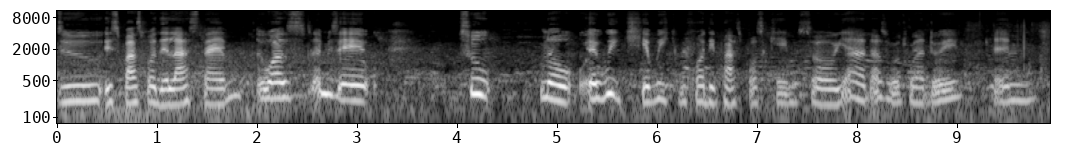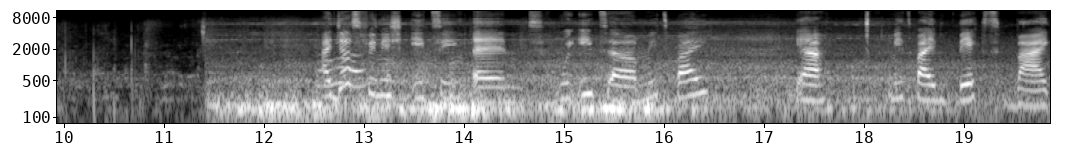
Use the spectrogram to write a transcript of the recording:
do his passport the last time it was let me say two no a week a week before the passport came. So yeah that's what we are doing. And I just finished eating and we eat uh, meat pie. Yeah, meat pie baked by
